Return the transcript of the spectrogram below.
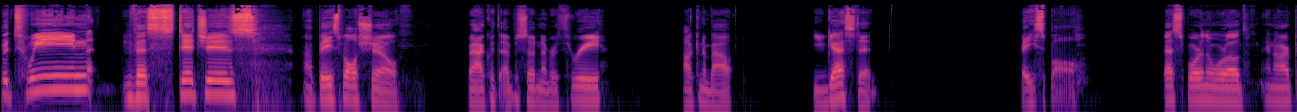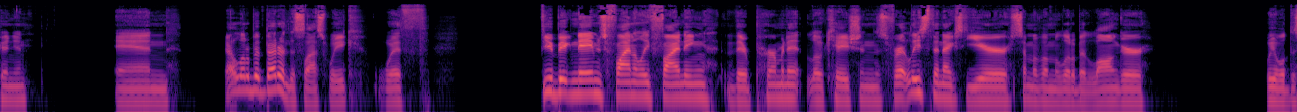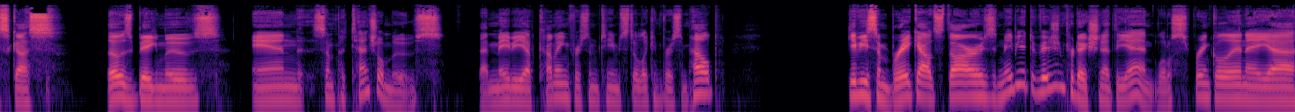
Between the stitches, a baseball show, back with episode number three, talking about, you guessed it, baseball. Best sport in the world, in our opinion. And got a little bit better this last week with a few big names finally finding their permanent locations for at least the next year, some of them a little bit longer. We will discuss those big moves and some potential moves that may be upcoming for some teams still looking for some help. Give you some breakout stars and maybe a division prediction at the end. A little sprinkle in a uh,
